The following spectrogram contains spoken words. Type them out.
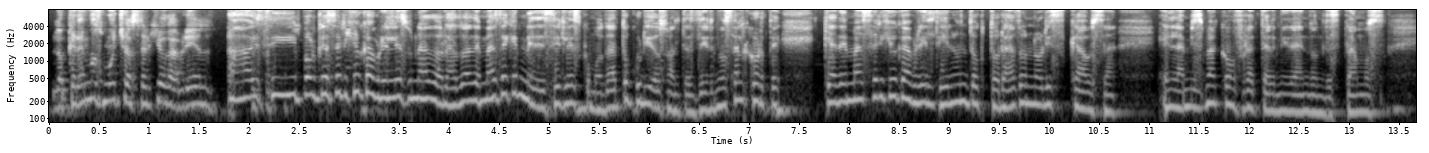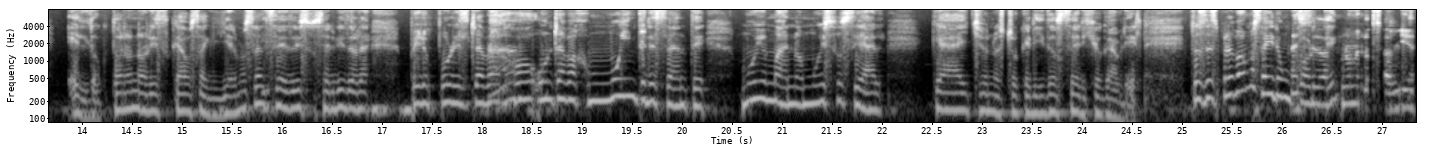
Lo queremos mucho a Sergio Gabriel. Ay, sí, porque Sergio Gabriel es un adorado. Además, déjenme decirles como dato curioso antes de irnos al corte, que además Sergio Gabriel tiene un doctorado honoris causa en la misma confraternidad en donde estamos el doctor honoris causa Guillermo Salcedo y su servidora, pero por el trabajo, un trabajo muy interesante, muy humano, muy social que ha hecho nuestro querido Sergio Gabriel. Entonces, pero vamos a ir un corte. no me lo sabía.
